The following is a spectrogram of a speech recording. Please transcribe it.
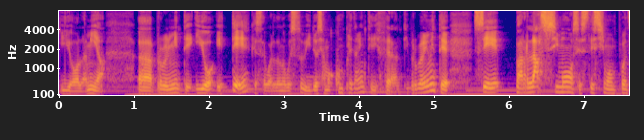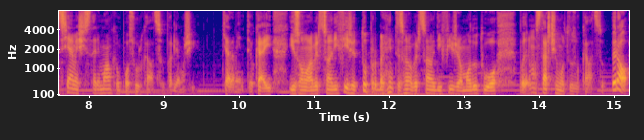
io ho la mia. Uh, probabilmente io e te, che stai guardando questo video, siamo completamente differenti. Probabilmente se parlassimo, se stessimo un po' insieme, ci staremmo anche un po' sul cazzo, parliamoci chiaramente, ok? Io sono una persona difficile, tu probabilmente sei una persona difficile a modo tuo, potremmo starci molto sul cazzo. Però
